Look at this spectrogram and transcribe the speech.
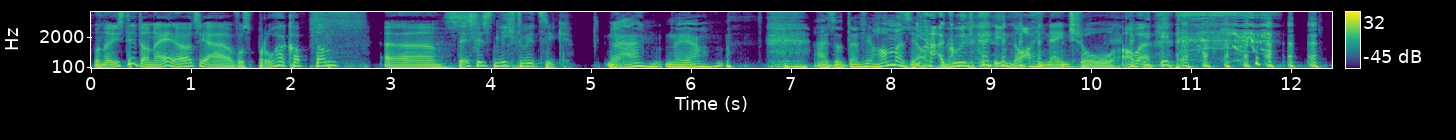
Und dann ist der dann, er hat sich auch was gebrochen gehabt dann. Äh, das ist nicht witzig. Ja, naja. Also dafür haben wir es ja. Ja gut, im Nachhinein schon, aber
